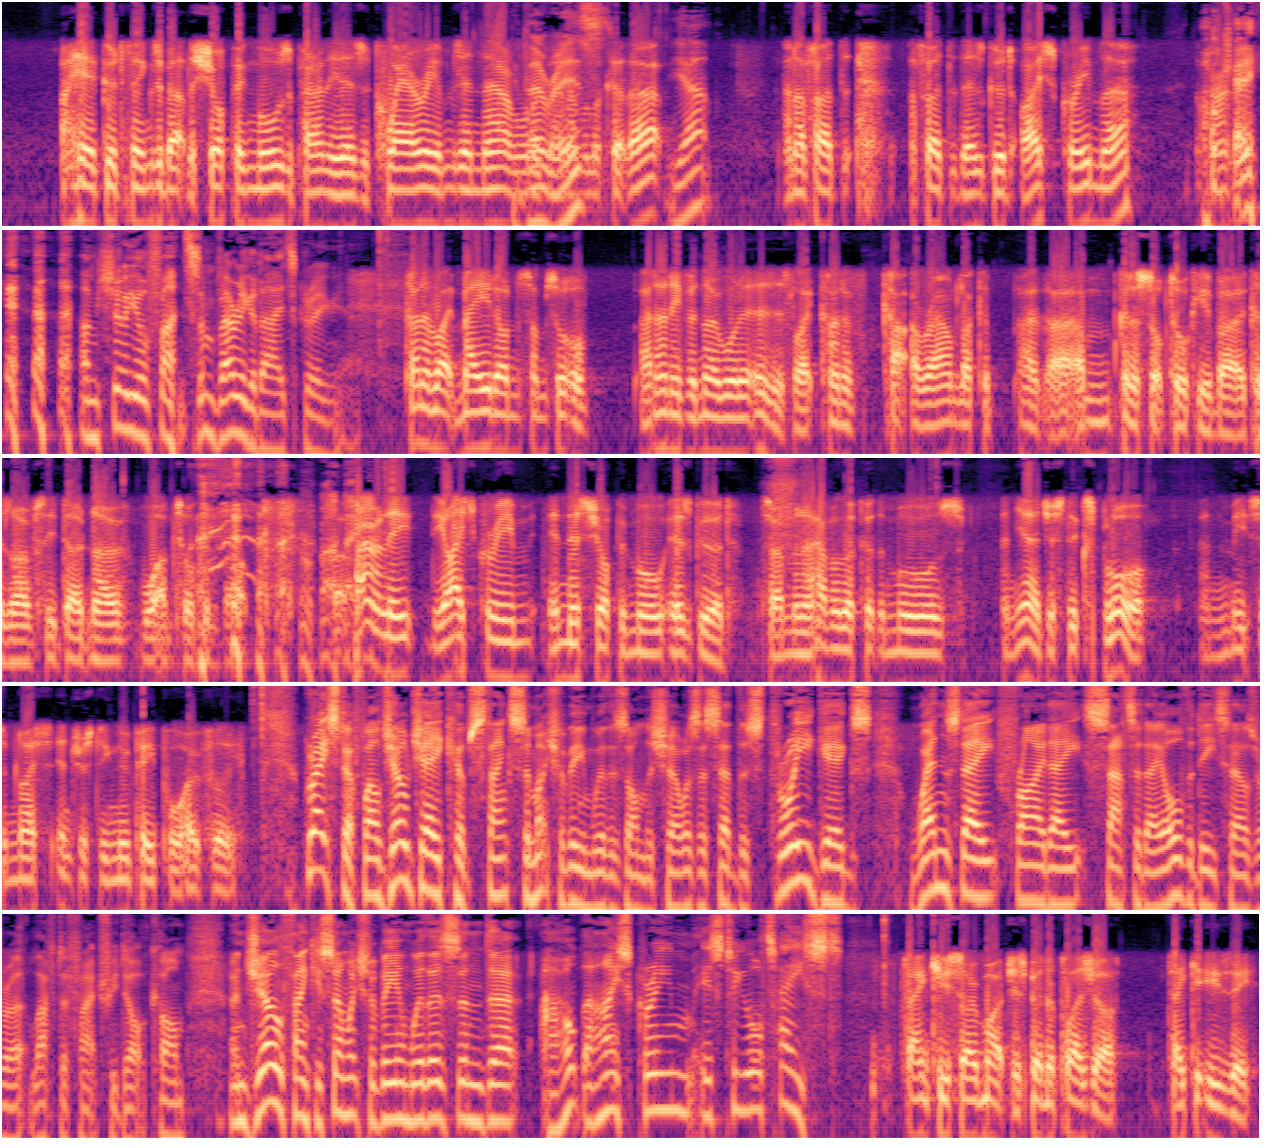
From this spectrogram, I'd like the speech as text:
I hear good things about the shopping malls. Apparently, there's aquariums in there. I there is. Have a look at that. Yeah. And I've heard, I've heard that there's good ice cream there. Apparently. Okay, I'm sure you'll find some very good ice cream. Yeah. Kind of like made on some sort of I don't even know what it is. It's like kind of cut around like a. I, I'm going to stop talking about it because I obviously don't know what I'm talking about. right. But apparently, the ice cream in this shopping mall is good. So I'm going to have a look at the malls and yeah, just explore and meet some nice, interesting new people, hopefully. Great stuff. Well, Joe Jacobs, thanks so much for being with us on the show. As I said, there's three gigs Wednesday, Friday, Saturday. All the details are at laughterfactory.com. And Joe, thank you so much for being with us, and uh, I hope the ice cream is to your taste. Thank you so much. It's been a pleasure. Take it easy.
